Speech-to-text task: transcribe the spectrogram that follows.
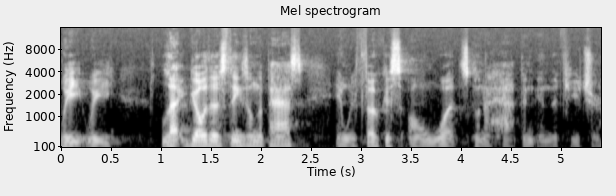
we, we let go of those things on the past and we focus on what's going to happen in the future.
